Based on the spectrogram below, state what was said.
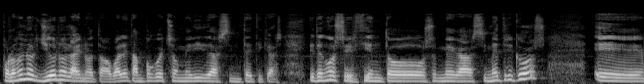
Por lo menos yo no la he notado, ¿vale? Tampoco he hecho medidas sintéticas. Yo tengo 600 megas simétricos. Eh,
